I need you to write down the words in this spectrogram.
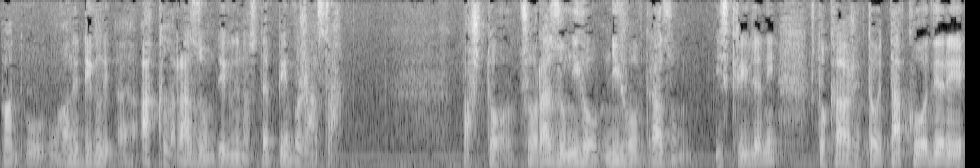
pa u, u, oni digli uh, akl, razum, digli na stepen božanstva. pa što, što razum njihov, njihov razum iskrivljeni, što kaže to je tako od vjeri,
